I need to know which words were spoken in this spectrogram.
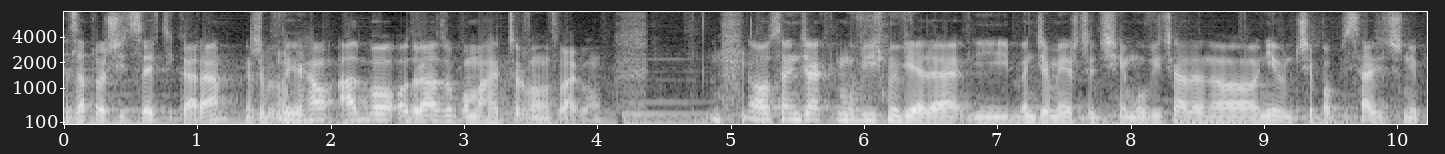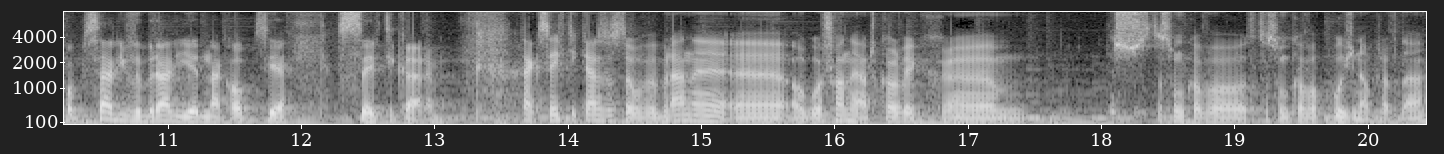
e, zaprosić safety cara, żeby Mhm. wyjechał, albo od razu pomachać czerwoną flagą. O sędziach mówiliśmy wiele i będziemy jeszcze dzisiaj mówić, ale no, nie wiem, czy popisali, czy nie popisali. Wybrali jednak opcję z safety carem. Tak, safety car został wybrany, e, ogłoszony, aczkolwiek e, też stosunkowo, stosunkowo późno, prawda?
